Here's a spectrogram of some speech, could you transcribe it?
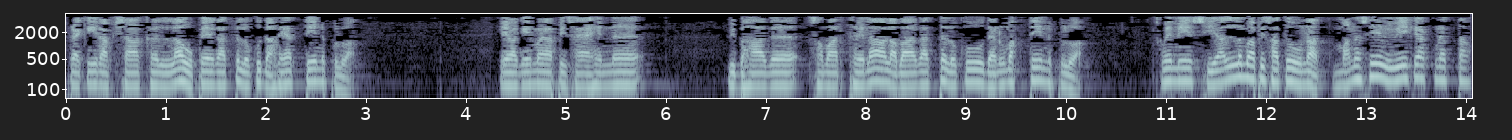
රැකී ආරක්ෂා කළා උපයගත්ත ලොකු ධනයක් තියෙන්න පුළුවන්. ඒ වගේම අපි සෑහෙන විභාග සමර්ථ වෙලා ලබාගත්ත ලොකු දැනුමක් තියෙන්න පුළුවන්. හැබැයි මේ සියල්ලම අපි සතු වුණත් මනසේ විවේකයක් නැත්තම්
